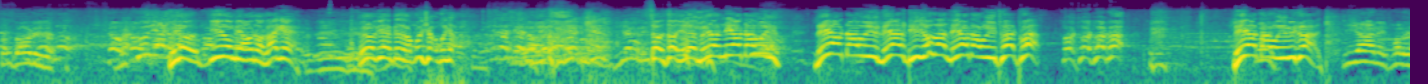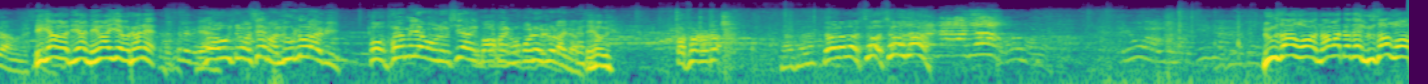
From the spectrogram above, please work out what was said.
သုတ်တော်တွေတဲ့ မင်းတို့ပြေးလို့မရအောင်တော့လိုက်ခဲ့မင်းတို့ပြန်ပြေးတော့ကိုချောက်ကိုချောက်ဆော့ဆော့ရေမင်းတို့နှစ်ယောက်တောင်းဝင် လေးယောက်တောင်းဝင်လေးယောက်ဒီချောကလေးယောက်တောင်းဝင်ထွက်ထွက်ထွက်ထွက်ထွက်ထွက်လေးယောက်တောင်းဝင်ပြီးထွက်ဒီရနေထွက်လို့ရမှာဒီရောက်ဒီကနေမရက်မထွက်နဲ့မဟုတ်ဘူးကျွန်တော်ရှေ့မှာလူလွတ်လိုက်ပြီဟိုဖမ်းမရအောင်လို့ရှေ့ကနေပေါခိုင်းဟိုကောင်လေးလွတ်လိုက်တာအေးဟုတ်ပြီထွက်ထွက်ထွက်ထွက်လောလောလောဆော့ဆော့ဆော့လူဆောင်ဟောနောက်ကတက်တဲ့လူဆောင်ဟော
